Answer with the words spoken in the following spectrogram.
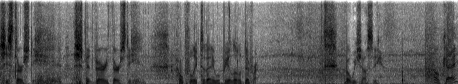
She's thirsty. She's been very thirsty. Hopefully today will be a little different. But we shall see. Okay.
